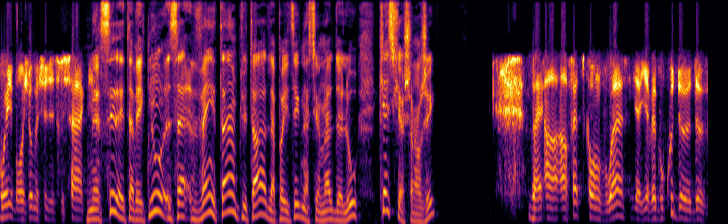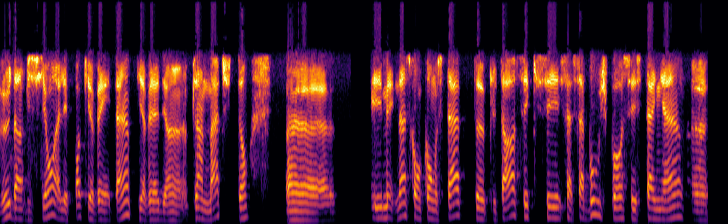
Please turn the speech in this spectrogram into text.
Oui, bonjour, Monsieur Dutrisac. Merci d'être avec nous. Ça, 20 ans plus tard de la politique nationale de l'eau, qu'est-ce qui a changé? Ben, en, fait, ce qu'on voit, il y avait beaucoup de, de vœux, d'ambition à l'époque, il y a 20 ans, puis il y avait un plan de match, donc. Euh, et maintenant, ce qu'on constate euh, plus tard, c'est que c'est ça, ça bouge pas, c'est stagnant. Euh,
